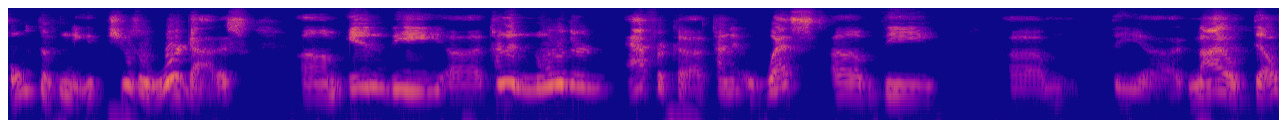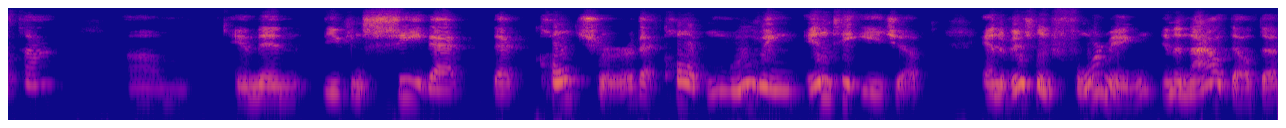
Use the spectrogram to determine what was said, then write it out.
cult of Neith. She was a war goddess um, in the uh, kind of northern Africa, kind of west of the um, the uh, Nile Delta, um, and then you can see that that culture, that cult moving into Egypt. And eventually forming in the Nile Delta.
